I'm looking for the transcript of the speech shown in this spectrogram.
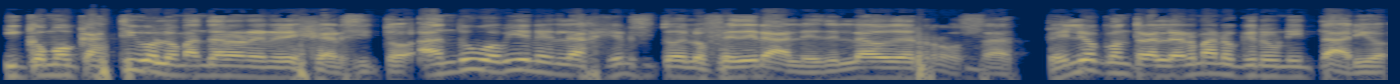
Y, como castigo lo mandaron en el ejército. Anduvo bien en el ejército de los federales, del lado de Rosa. Peleó contra el hermano que era unitario.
